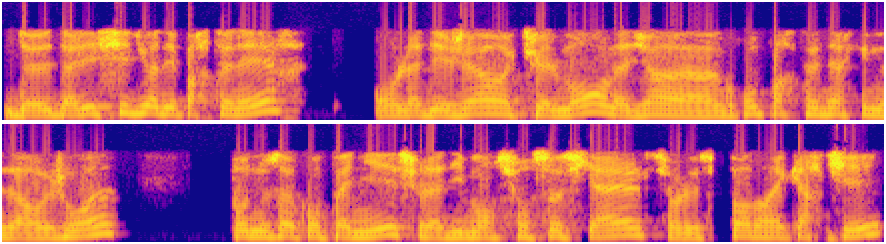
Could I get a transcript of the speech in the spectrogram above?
d'aller séduire des partenaires. On l'a déjà actuellement, on a déjà un gros partenaire qui nous a rejoint pour nous accompagner sur la dimension sociale, sur le sport dans les quartiers.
